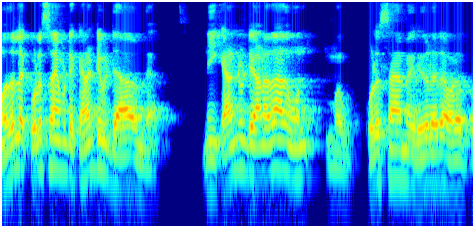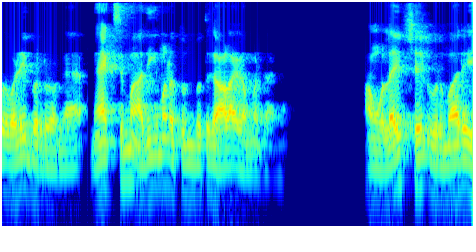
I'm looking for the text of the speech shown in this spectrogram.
முதல்ல குலசாமிகிட்ட கனெக்டிவிட்டி ஆகுங்க. நீ கனெக்டிவிட்டி ஆனால் தான் அது உன் குலசாமி ரெகுலராக வளர்ப்பு வழிபடுறவங்க. மேக்சிமம் அதிகமான துன்பத்துக்கு ஆளாக மாட்டாங்க. அவங்க லைஃப் ஸ்டைல் ஒரு மாதிரி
